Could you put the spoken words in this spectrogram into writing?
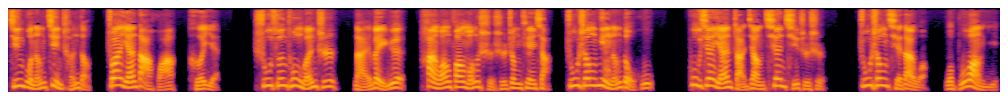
今不能尽臣等，专言大华，何也？”叔孙通闻之，乃谓曰：“汉王方蒙史实争天下，诸生宁能斗乎？故先言斩将千骑之事。诸生且待我，我不忘矣。”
